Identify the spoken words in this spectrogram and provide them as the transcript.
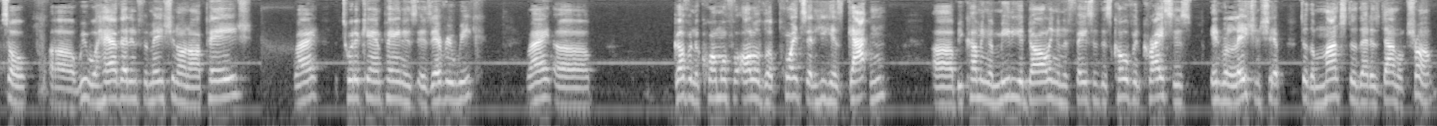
So uh, we will have that information on our page, right? The Twitter campaign is, is every week, right? Uh, Governor Cuomo, for all of the points that he has gotten, uh, becoming a media darling in the face of this COVID crisis in relationship to the monster that is Donald Trump.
